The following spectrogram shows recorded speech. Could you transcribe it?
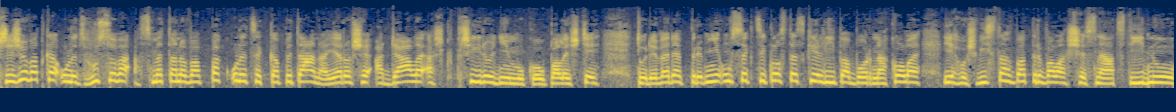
Křižovatka ulic Husova a Smetanova, pak ulice Kapitána Jaroše a dále až k přírodnímu koupališti. Tudy vede první úsek cyklostezky Lípa Bor na kole, jehož výstavba trvala 16 týdnů.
